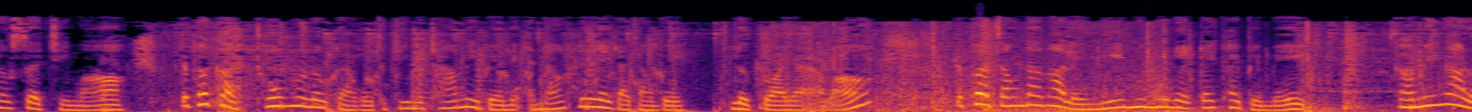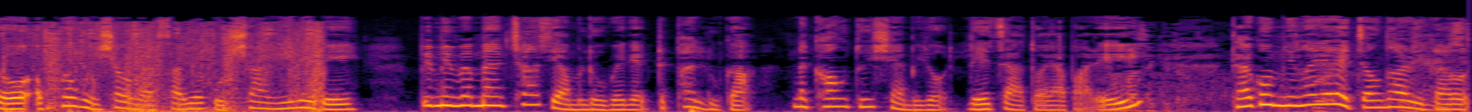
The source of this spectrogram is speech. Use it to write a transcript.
နှုတ်ဆက်ချိန်မှာတစ်ဖက်ကထိုးမလို့လောက်တာကိုတတိမထားမိပဲနဲ့အနောက်လှည့်လိုက်တာကြောင့်ပဲလွတ်သွားရတာပါ။တစ်ဖက်ကျောင်းသားကလည်းနေအမြင့်မြင့်နဲ့တိုက်ခိုက်ပေမဲ့ဂါမင်းကတော့အဖွဲ့ဝင်လျှောက်လာစာရွက်ကိုရှာရင်းနေပဲပင်ပင်ပန်းပန်းချစရာမလိုပဲနဲ့တစ်ဖက်လူက နှာခေါင်းသွေးရှံပြီးတော့လဲကျသွားရပါတယ်။ဒါကိုမြင်လိုက်ရတဲ့ကျောင်းသားတွေကတော့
